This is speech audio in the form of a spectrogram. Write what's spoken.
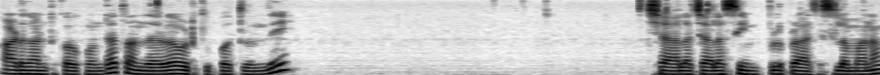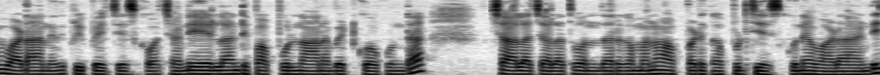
అడుగంటుకోకుండా తొందరగా ఉడికిపోతుంది. చాలా చాలా సింపుల్ ప్రాసెస్లో మనం వడ అనేది ప్రిపేర్ చేసుకోవచ్చు అండి ఎలాంటి పప్పులు నానబెట్టుకోకుండా చాలా చాలా తొందరగా మనం అప్పటికప్పుడు చేసుకునే వడ అండి.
